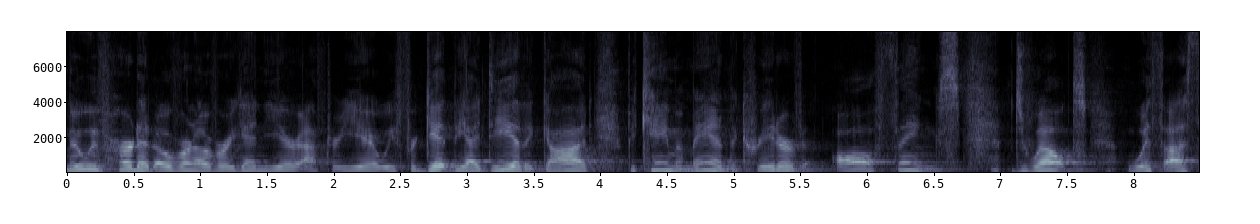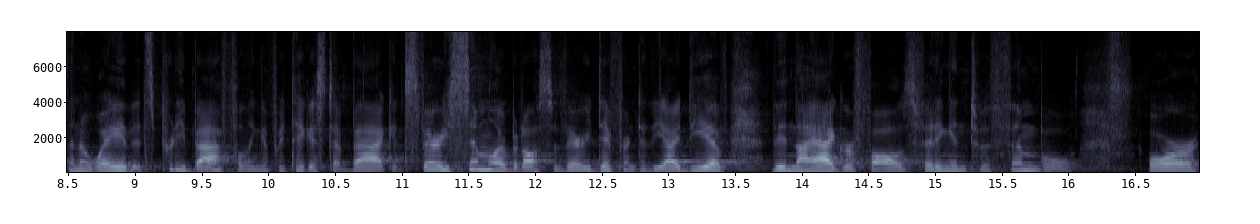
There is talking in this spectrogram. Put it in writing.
Maybe we've heard it over and over again, year after year. We forget the idea that God became a man, the creator of all things, dwelt with us in a way that's pretty baffling if we take a step back. It's very similar, but also very different to the idea of the Niagara Falls fitting into a thimble or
